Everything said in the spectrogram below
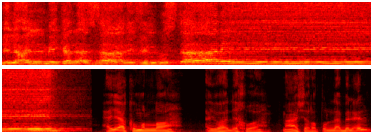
للعلم كالأزهار في البستان. حياكم الله أيها الإخوة معاشر طلاب العلم.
